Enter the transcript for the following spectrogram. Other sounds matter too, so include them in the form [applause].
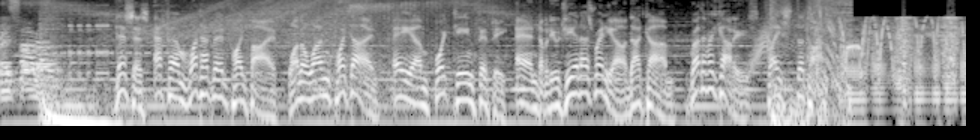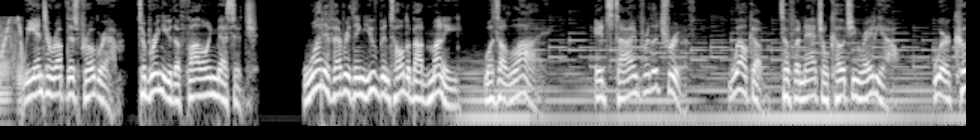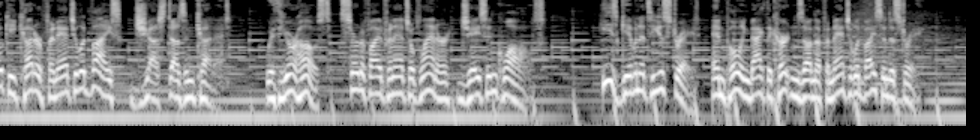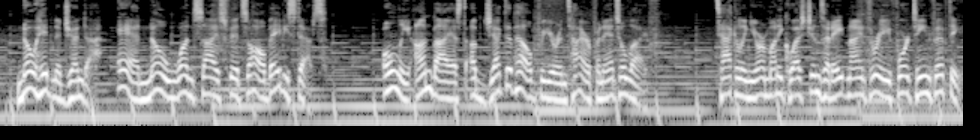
Chris Farrow. This is FM 100.5, 101.9, AM 1450, and WGNSradio.com. Rutherford County's place to talk. We interrupt this program to bring you the following message. What if everything you've been told about money was a lie? It's time for the truth. Welcome to Financial Coaching Radio, where cookie cutter financial advice just doesn't cut it. With your host, certified financial planner Jason Qualls. He's giving it to you straight and pulling back the curtains on the financial advice industry. No hidden agenda and no one size fits all baby steps. Only unbiased, objective help for your entire financial life. Tackling your money questions at 893 1450.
